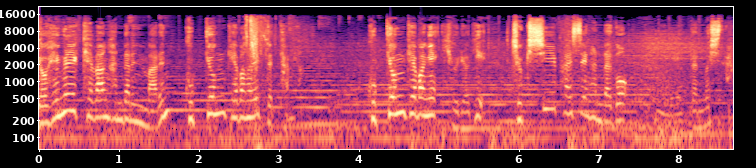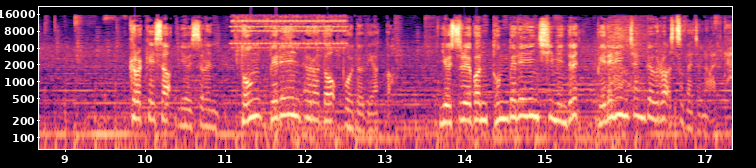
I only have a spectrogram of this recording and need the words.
여행을 개방한다는 말은 국경 개방을 뜻하며 국경 개방의 효력이 즉시 발생한다고 이해했던 것이다. 그렇게 해서 뉴스는 동베를린으로도 보도되었고 뉴스를 본 동베를린 시민들은 베를린 장벽으로 쏟아져 나왔다.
